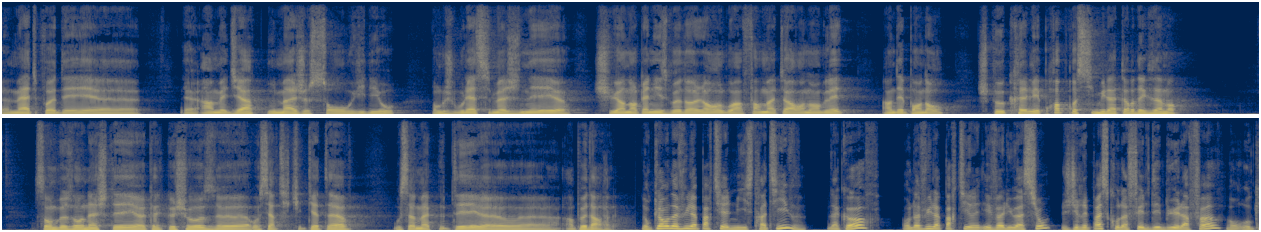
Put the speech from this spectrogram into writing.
euh, mettre des, euh, un média, image, son ou vidéo. Donc, je vous laisse imaginer, je suis un organisme de langue ou un formateur en anglais, indépendant. Je peux créer mes propres simulateurs d'examen, sans besoin d'acheter quelque chose au certificateur où ça m'a coûté un peu d'argent. Donc là, on a vu la partie administrative, d'accord? On a vu la partie évaluation. Je dirais presque qu'on a fait le début et la fin. Bon, ok,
